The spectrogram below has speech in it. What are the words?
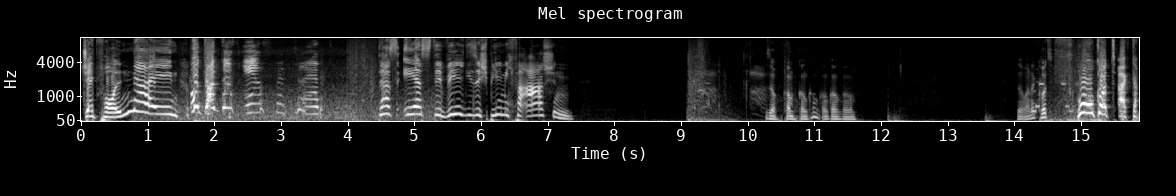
Jetfall, nein! Und dann das erste Jet. Das erste will dieses Spiel mich verarschen. So, komm, komm, komm, komm, komm, komm. So, warte, kurz. Oh Gott! Alter.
